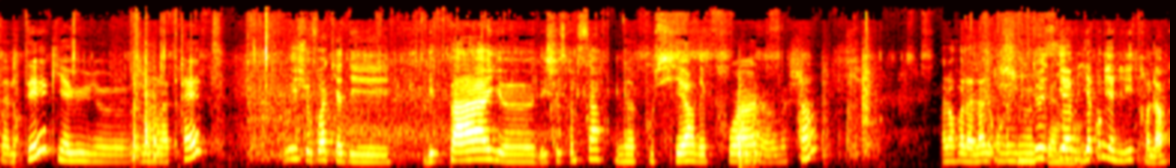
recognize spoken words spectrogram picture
saletés qu'il y a eu durant la traite. Oui, je vois qu'il y a des, des pailles, euh, des choses comme ça. De La poussière, des poils, euh, machin. Alors voilà, là on a une me deuxième. Il y a combien de litres là?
